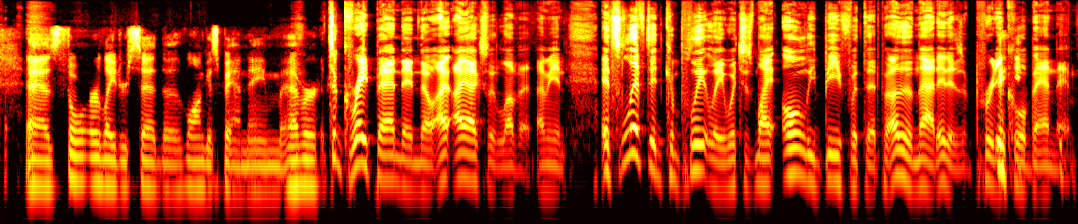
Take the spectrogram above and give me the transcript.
as Thor later said, the longest band name ever. It's a great band name, though. I, I actually love it. I mean, it's lifted completely, which is my only beef with it. But other than that, it is a pretty cool band name.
